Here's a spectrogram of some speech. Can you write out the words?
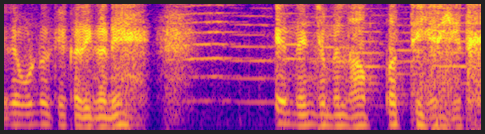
இதை ஒண்ணு கேட்காதீங்கண்ணே என் நெஞ்சமெல்லாம் பத்தி எரியுது.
